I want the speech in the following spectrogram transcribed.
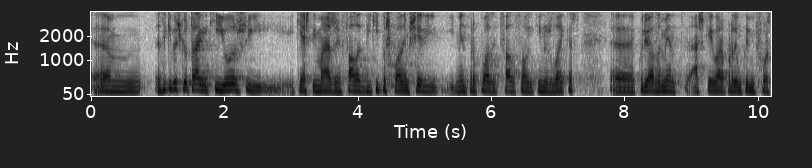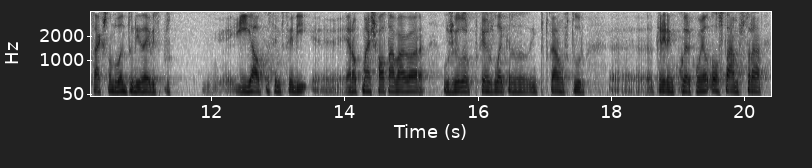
Um, as equipas que eu trago aqui hoje, e que esta imagem fala de equipas que podem mexer, e, e nem de propósito fala-se logo aqui nos Lakers. Uh, curiosamente, acho que agora perdeu um bocadinho de força a questão do Anthony Davis, porque, e algo que eu sempre defendi, uh, era o que mais faltava agora. O jogador por quem os Lakers hipotecaram o futuro, uh, quererem correr com ele, ele está a mostrar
